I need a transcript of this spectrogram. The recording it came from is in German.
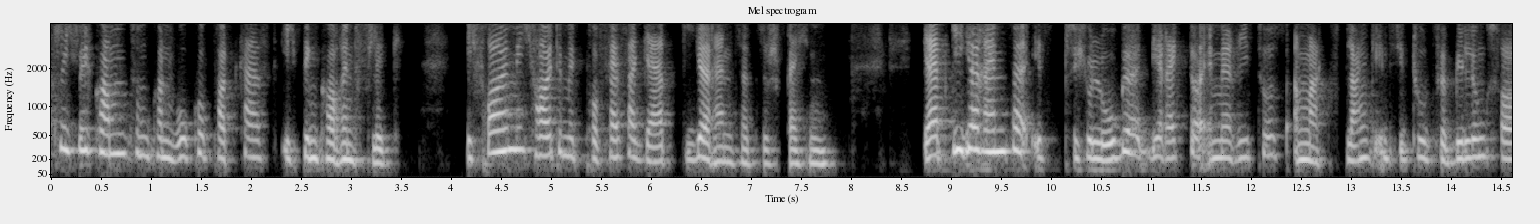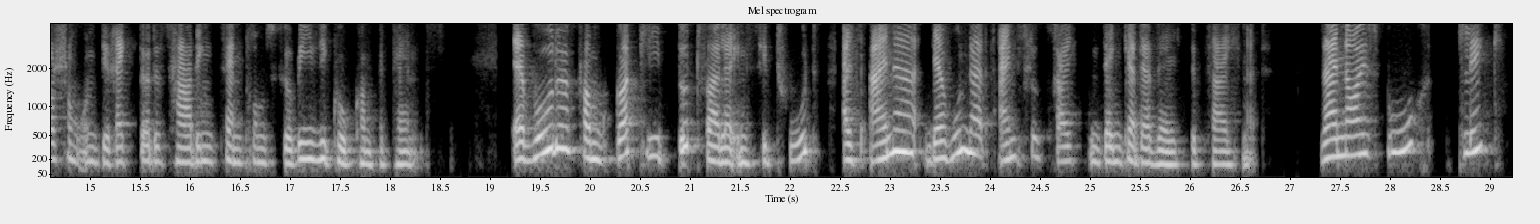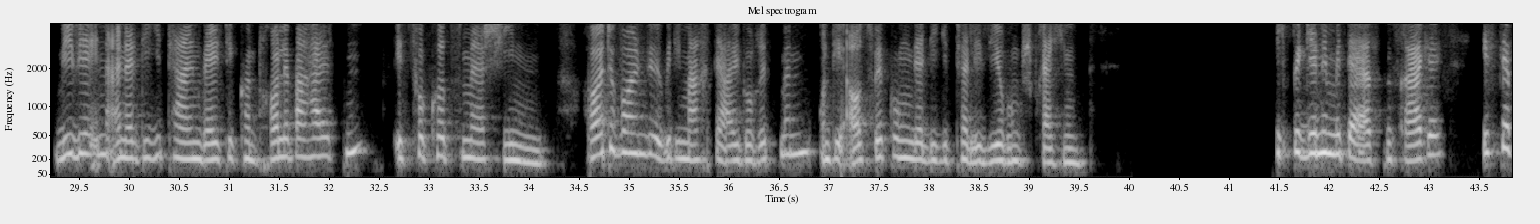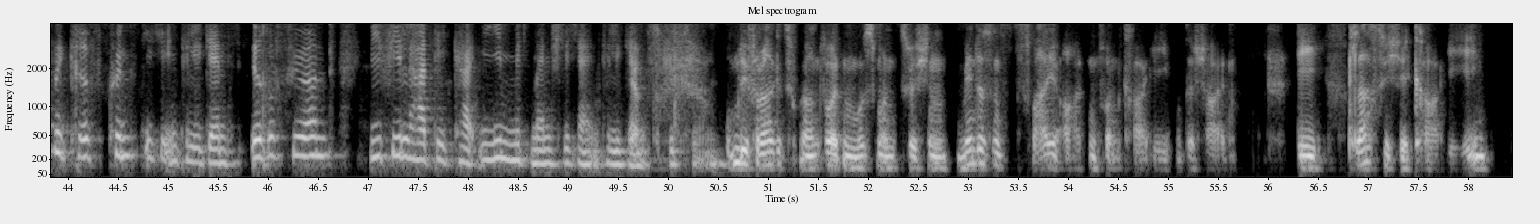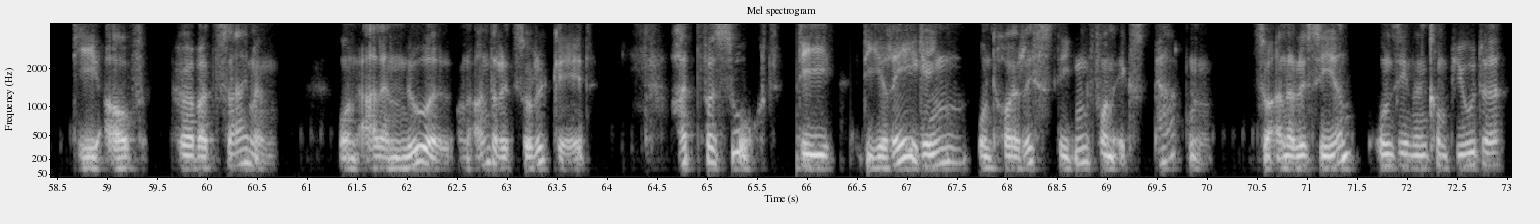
Herzlich willkommen zum Convoco Podcast. Ich bin Corinne Flick. Ich freue mich, heute mit Professor Gerd Gigerenzer zu sprechen. Gerd Gigerenzer ist Psychologe, Direktor Emeritus am Max-Planck-Institut für Bildungsforschung und Direktor des Harding-Zentrums für Risikokompetenz. Er wurde vom Gottlieb-Duttweiler-Institut als einer der 100 einflussreichsten Denker der Welt bezeichnet. Sein neues Buch Klick, wie wir in einer digitalen Welt die Kontrolle behalten, ist vor kurzem erschienen. Heute wollen wir über die Macht der Algorithmen und die Auswirkungen der Digitalisierung sprechen. Ich beginne mit der ersten Frage. Ist der Begriff künstliche Intelligenz irreführend? Wie viel hat die KI mit menschlicher Intelligenz ja. zu tun? Um die Frage zu beantworten, muss man zwischen mindestens zwei Arten von KI unterscheiden. Die klassische KI, die auf Herbert Simon und Alan Newell und andere zurückgeht, hat versucht, die, die Regeln und Heuristiken von Experten zu analysieren und sie in einen Computer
